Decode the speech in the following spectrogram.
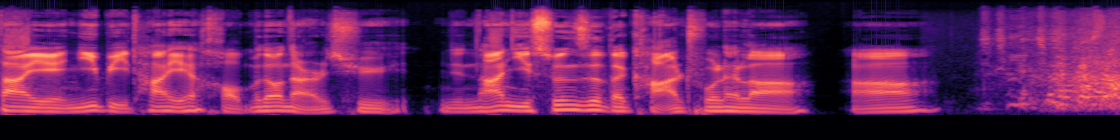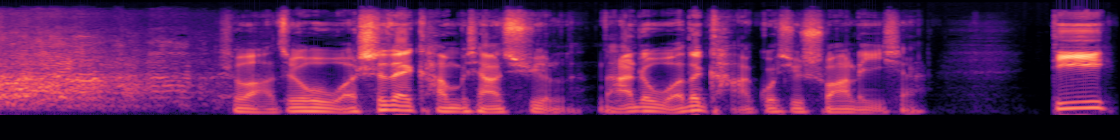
大爷，你比他也好不到哪儿去，你拿你孙子的卡出来了啊？是吧？最后我实在看不下去了，拿着我的卡过去刷了一下，第一。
